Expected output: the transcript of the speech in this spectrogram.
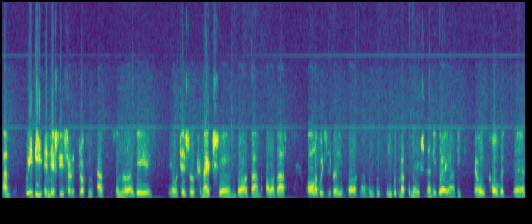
And really, initially started looking at similar ideas. You know, digital connection, broadband, all of that all of which is very important, and we would we would not diminish in any way. I think the whole COVID uh,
